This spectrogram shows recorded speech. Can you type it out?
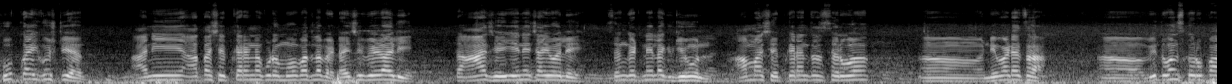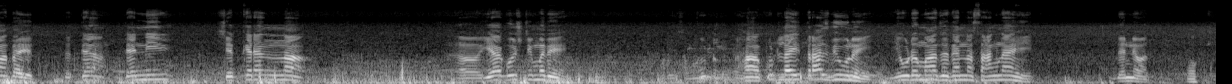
खूप काही गोष्टी आहेत. आणि आता शेतकऱ्यांना कुठं मोबदला भेटायची वेळ आली तर आज हे येण्याच्या ऐवले संघटनेला घेऊन आम्हा शेतकऱ्यांचा सर्व निवाड्याचा विध्वंस करू पाहत आहेत. तर त्या त्यांनी शेतकऱ्यांना या गोष्टीमध्ये कुठ- हा कुठलाही त्रास देऊ नये. एवढं माझं त्यांना सांगणं आहे. धन्यवाद. ओके.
